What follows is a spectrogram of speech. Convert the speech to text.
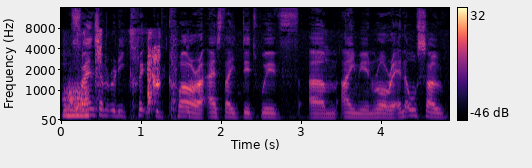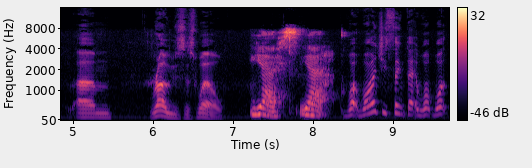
fans haven't really clicked with Clara as they did with um, Amy and Rory, and also um, Rose as well. Yes, yeah. Why, why do you think that? What what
